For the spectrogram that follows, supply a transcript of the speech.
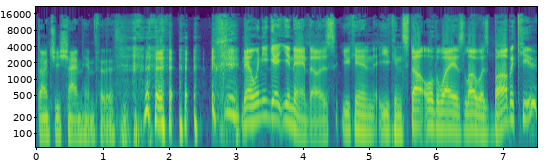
Don't you shame him for this. Now, when you get your Nando's, you can you can start all the way as low as barbecue,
